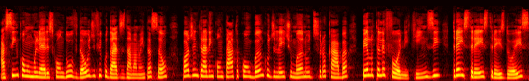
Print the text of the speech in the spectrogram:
assim como mulheres com dúvida ou dificuldades na amamentação, pode entrar em contato com o Banco de Leite Humano de Sorocaba pelo telefone 15 3332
